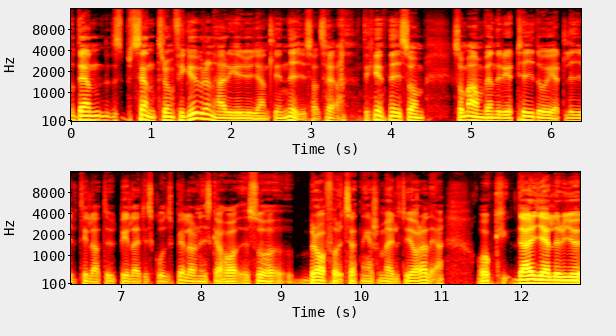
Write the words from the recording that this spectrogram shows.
den centrumfiguren här är ju egentligen ni, så att säga. Det är ni som, som använder er tid och ert liv till att utbilda er till skådespelare och ni ska ha så bra förutsättningar som möjligt att göra det. Och där gäller det ju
